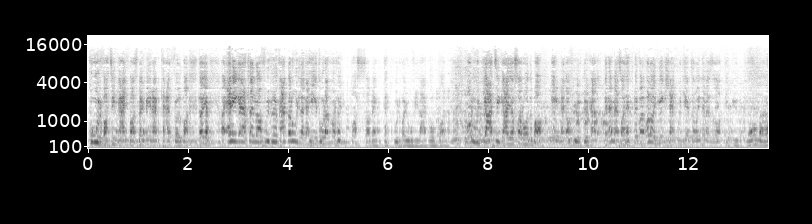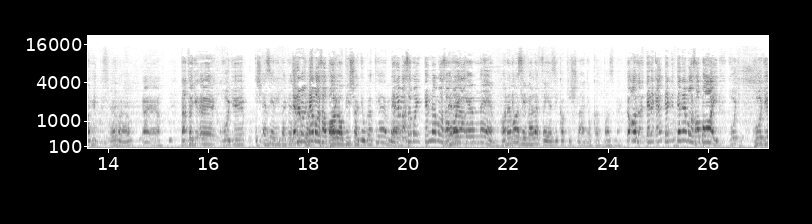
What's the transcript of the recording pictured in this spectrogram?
kurva cigány, bazd meg, miért nem kell föl, ba. De hogy a, a elégedett lenne a fürdőkáddal, úgy lenne 7 órakor, hogy bassza meg, te kurva jó világom van. Aludjál cigány a szarodba, én meg a fürdőkád, de nem ez a, valahogy mégsem úgy érzem, hogy nem ez az attitűd. Nem ám, nem ám. Ja, ja, ja. Tehát, hogy, hogy És ezért ideges De nem- nem az a baj. arab is a nyugati ember? de nem az a baj, de nem az a Mert baj, a- engem nem, hanem azért, mert lefejezik a kislányokat, bazd meg. De, az, de, nekem, de, de nem az a baj, hogy, hogy,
